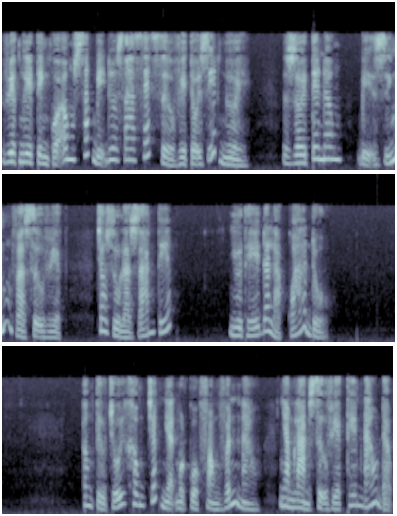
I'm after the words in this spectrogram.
Việc người tình của ông sắp bị đưa ra xét xử vì tội giết người, rồi tên ông bị dính vào sự việc, cho dù là gián tiếp, Như thế đã là quá đủ. Ông từ chối không chấp nhận một cuộc phỏng vấn nào nhằm làm sự việc thêm náo động.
